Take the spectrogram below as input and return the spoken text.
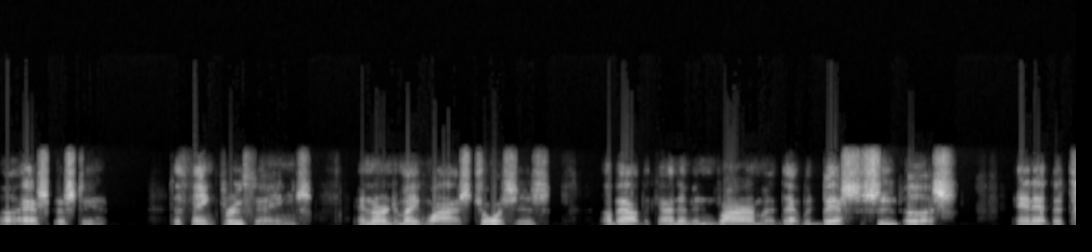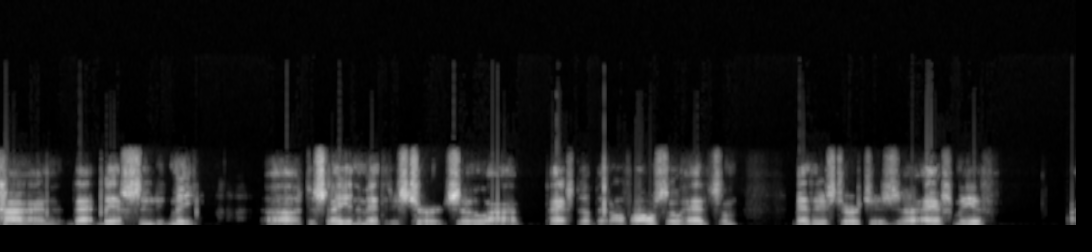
uh, asks us to, to think through things and learn to make wise choices about the kind of environment that would best suit us. And at the time, that best suited me uh, to stay in the Methodist Church. So I passed up that offer. Also had some Methodist churches uh, ask me if I,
